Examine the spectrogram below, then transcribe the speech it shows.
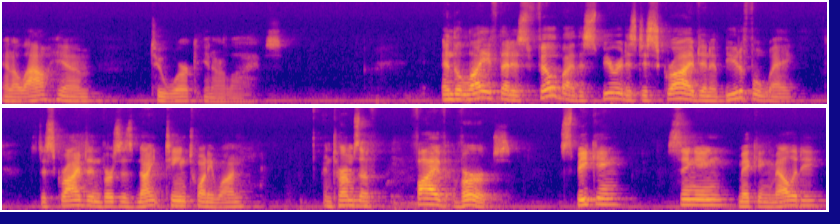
and allow Him to work in our lives. And the life that is filled by the Spirit is described in a beautiful way. It's described in verses 19 21 in terms of five verbs speaking, singing, making melody,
